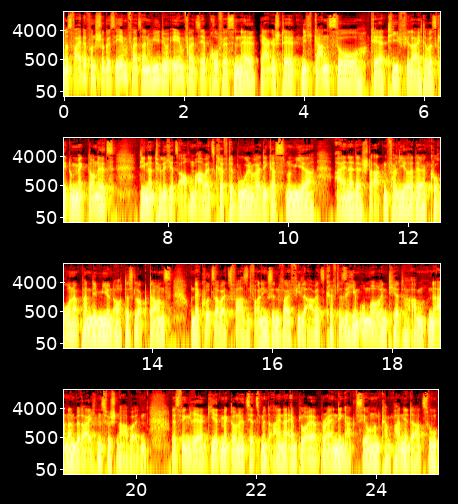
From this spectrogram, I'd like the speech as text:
Und das zweite Fundstück ist ebenfalls ein Video, ebenfalls sehr professionell hergestellt, nicht ganz so kreativ vielleicht, aber es geht um McDonald's, die natürlich jetzt auch um Arbeitskräfte buhlen, weil die Gastronomie ja einer der starken Verlierer der Corona-Pandemie und auch des Lockdowns und der Kurzarbeitsphasen vor allen Dingen sind, weil viele Arbeitskräfte sich eben umorientiert haben und in anderen Bereichen inzwischen arbeiten. Und deswegen reagiert McDonald's jetzt mit einer Employer Branding Aktion und Kampagne dazu,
